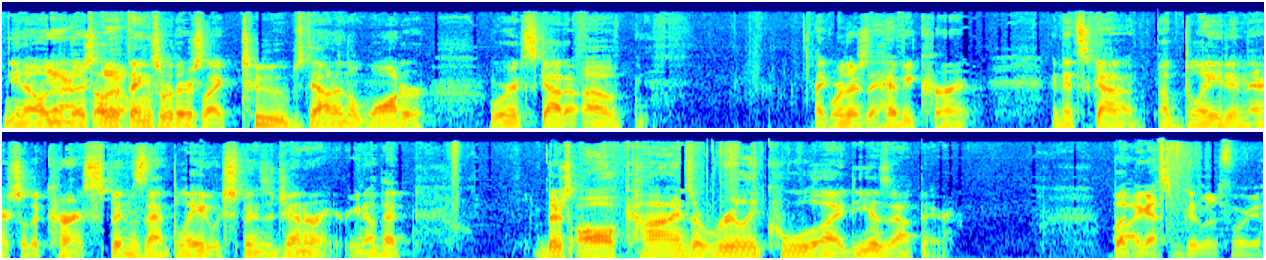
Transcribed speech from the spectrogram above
you know? And then there's other no. things where there's like tubes down in the water where it's got a, a like where there's a heavy current and it's got a, a blade in there. So the current spins that blade which spins a generator you know? That there's all kinds of really cool ideas out there oh, I got some good ones for you.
